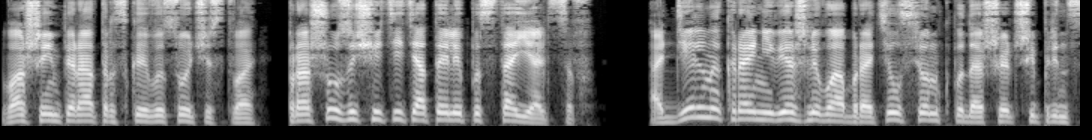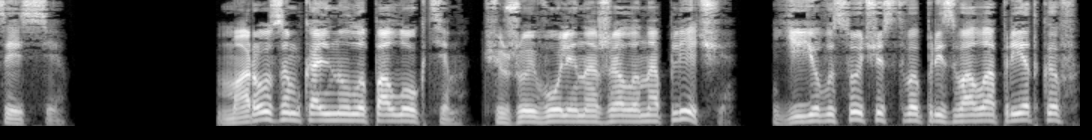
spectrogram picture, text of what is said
Ваше императорское высочество, прошу защитить отели постояльцев. Отдельно крайне вежливо обратился он к подошедшей принцессе. Морозом кольнуло по локтям, чужой воле нажала на плечи. Ее высочество призвала предков,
